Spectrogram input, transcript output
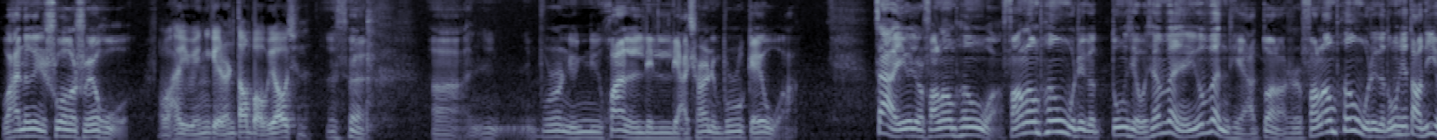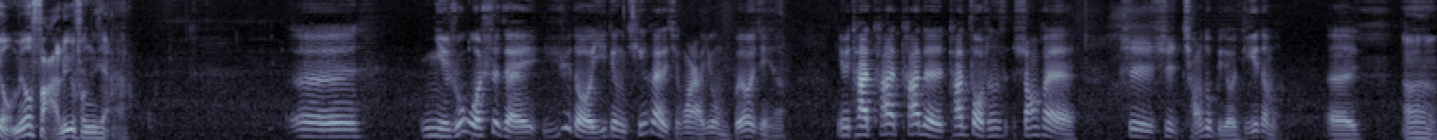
我还能跟你说个水浒，我还以为你给人当保镖去呢。对。啊，你你不如你你花俩俩钱你不如给我。再有一个就是防狼喷雾，防狼喷雾这个东西，我先问一个问题啊，段老师，防狼喷雾这个东西到底有没有法律风险啊？呃，你如果是在遇到一定侵害的情况下用不要紧啊，因为它它它的它造成伤害是是强度比较低的嘛，呃，嗯，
